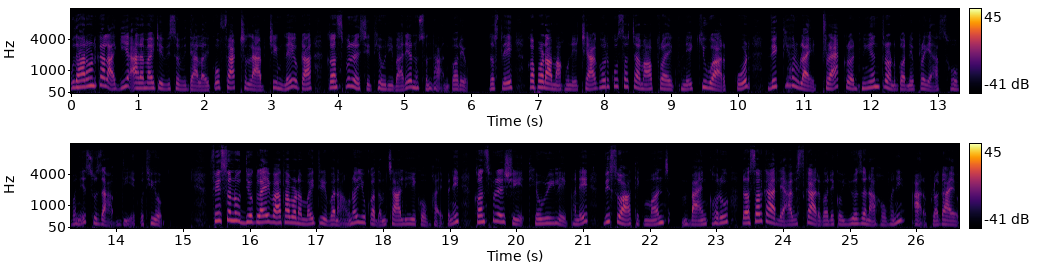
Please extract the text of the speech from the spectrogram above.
उदाहरणका लागि आरएमआईटी विश्वविद्यालयको फ्याक्ट ल्याब टीमले एउटा कन्सपिरेसी थ्योरीबारे अनुसन्धान गर्यो जसले कपडामा हुने ट्यागहरूको सट्टामा प्रयोग हुने क्यूआर कोड व्यक्तिहरूलाई ट्र्याक र नियन्त्रण गर्ने प्रयास हो भनी सुझाव दिएको थियो। फेसन उद्योगलाई वातावरण मैत्री बनाउन यो कदम चालिएको भए पनि कन्सपिरेसी थ्योरीले भने विश्व आर्थिक मञ्च ब्याङ्कहरू र सरकारले आविष्कार गरेको योजना हो भनी आरोप लगायो।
